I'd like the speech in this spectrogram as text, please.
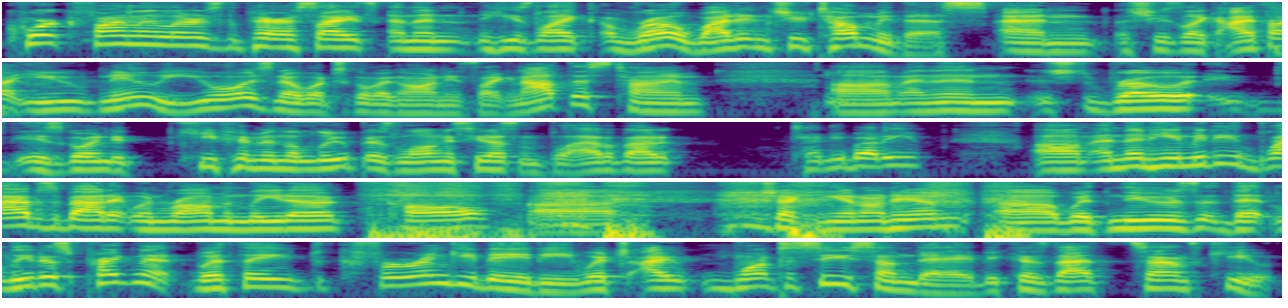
Quark finally learns the parasites, and then he's like, "Ro, why didn't you tell me this?" And she's like, "I thought you knew. You always know what's going on." He's like, "Not this time." Um, and then Ro is going to keep him in the loop as long as he doesn't blab about it to anybody. Um, and then he immediately blabs about it when Rom and Leeta call, uh, checking in on him uh, with news that Leeta's pregnant with a Ferengi baby, which I want to see someday because that sounds cute.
